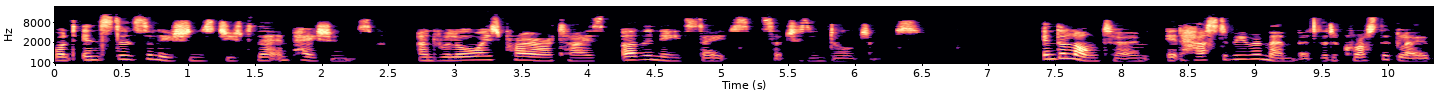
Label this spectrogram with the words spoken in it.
want instant solutions due to their impatience and will always prioritize other need states such as indulgence. In the long term, it has to be remembered that across the globe,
